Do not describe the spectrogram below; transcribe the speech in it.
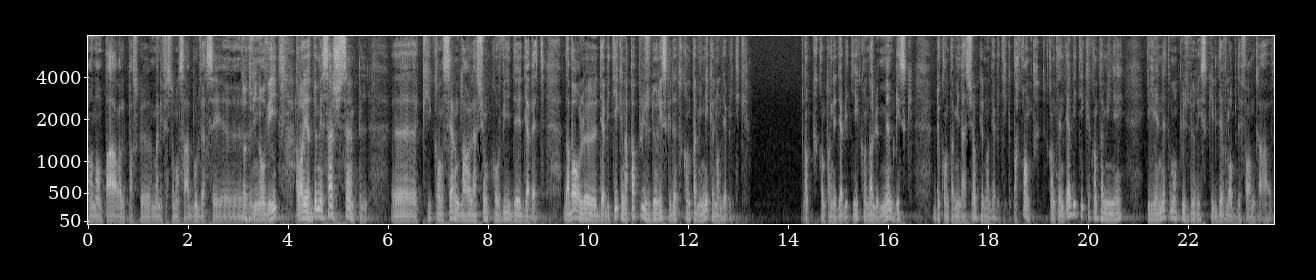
on en parle parce que manifestement ça a bouleversé nos vies. Alors il y a deux messages simples qui concernent la relation Covid et diabète. D'abord, le diabétique n'a pas plus de risque d'être contaminé qu'un non-diabétique. Donc, quand on est diabétique, on a le même risque de contamination qu'un non-diabétique. Par contre, quand un diabétique est contaminé, il y a nettement plus de risques qu'il développe des formes graves,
